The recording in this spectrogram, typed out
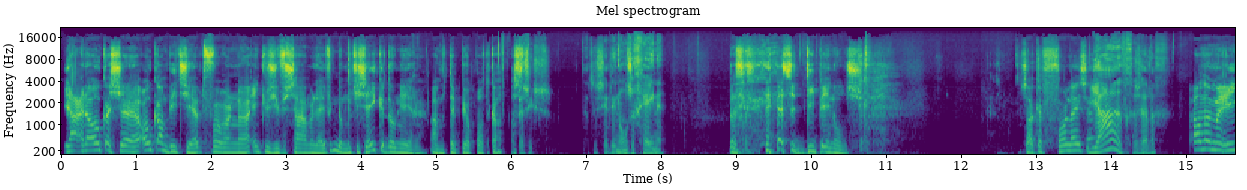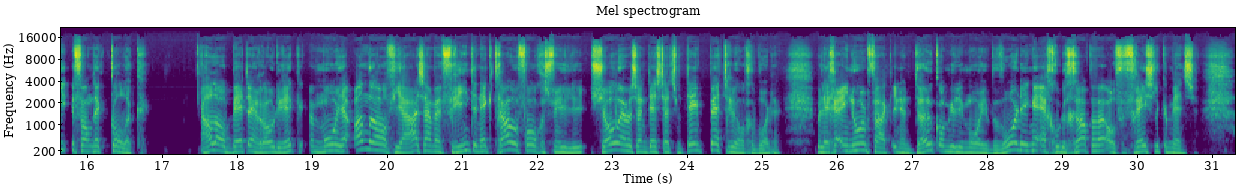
Ja, en ook als je ook ambitie hebt voor een uh, inclusieve samenleving... dan moet je zeker doneren aan de TPO-podcast. Precies. Dat zit in onze genen. Dat zit diep in ons. Zal ik even voorlezen? Ja, gezellig. Annemarie van der Kolk. Hallo Bert en Roderick. Een mooie anderhalf jaar zijn mijn vriend en ik trouwe volgers van jullie show... en we zijn destijds meteen Patreon geworden. We liggen enorm vaak in een deuk om jullie mooie bewoordingen... en goede grappen over vreselijke mensen.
